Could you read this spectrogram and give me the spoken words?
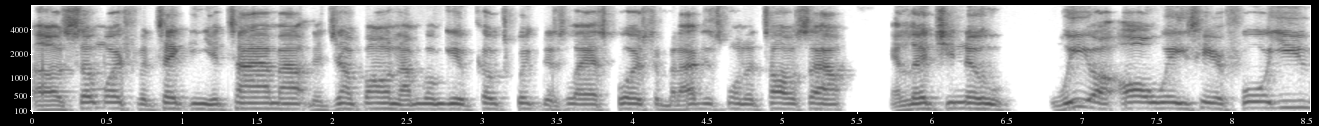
uh, so much for taking your time out to jump on. I'm going to give Coach Quick this last question, but I just want to toss out and let you know we are always here for you.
